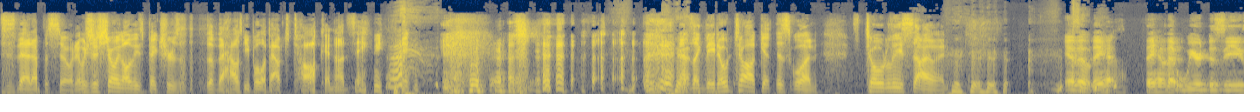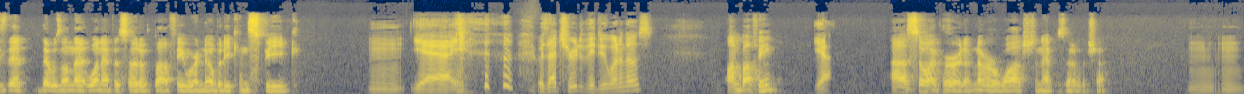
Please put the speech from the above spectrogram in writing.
This is that episode. It was just showing all these pictures of the house people about to talk and not saying anything. it's like they don't talk in this one. It's totally silent. Yeah, So- they have, they have that weird disease that, that was on that one episode of Buffy where nobody can speak. Mm, yeah. was that true? Did they do one of those? On Buffy? Yeah. Uh, so I've heard. I've never watched an episode of the show. Mm-mm.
